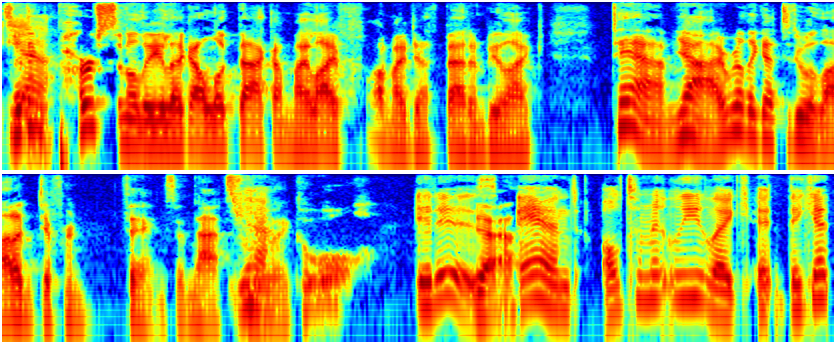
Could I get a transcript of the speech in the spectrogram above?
So I think personally, like I'll look back on my life on my deathbed and be like, damn, yeah, I really got to do a lot of different things and that's Yeah. really cool. It is, Yeah. and ultimately, like it, they get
